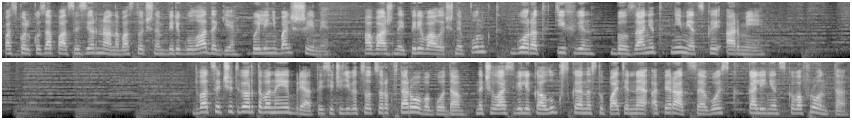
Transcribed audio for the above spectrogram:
поскольку запасы зерна на восточном берегу Ладоги были небольшими, а важный перевалочный пункт, город Тихвин, был занят немецкой армией. 24 ноября 1942 года началась Великолукская наступательная операция войск Калининского фронта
